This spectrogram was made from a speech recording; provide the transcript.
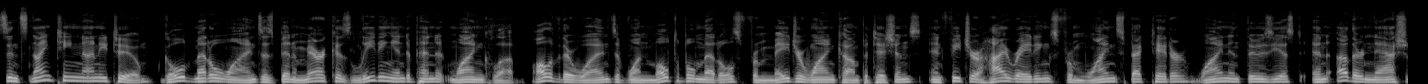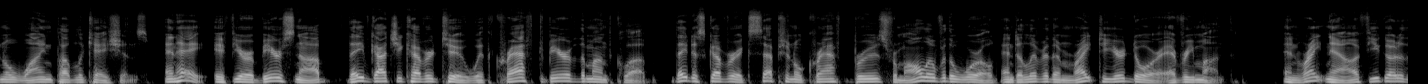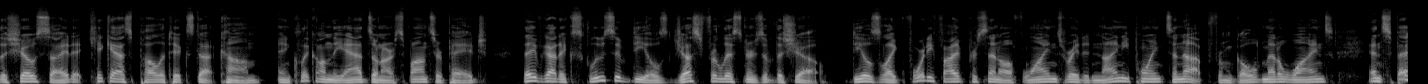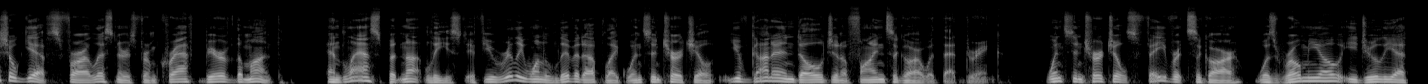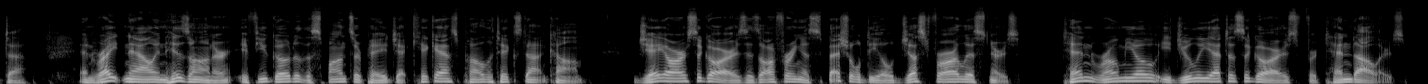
Since 1992, Gold Medal Wines has been America's leading independent wine club. All of their wines have won multiple medals from major wine competitions and feature high ratings from Wine Spectator, Wine Enthusiast, and other national wine publications. And hey, if you're a beer snob, they've got you covered too with Craft Beer of the Month Club. They discover exceptional craft brews from all over the world and deliver them right to your door every month. And right now, if you go to the show site at kickasspolitics.com and click on the ads on our sponsor page, they've got exclusive deals just for listeners of the show. Deals like 45% off wines rated 90 points and up from Gold Medal Wines, and special gifts for our listeners from Craft Beer of the Month. And last but not least, if you really want to live it up like Winston Churchill, you've got to indulge in a fine cigar with that drink. Winston Churchill's favorite cigar was Romeo y Julieta. And right now, in his honor, if you go to the sponsor page at kickasspolitics.com, JR Cigars is offering a special deal just for our listeners 10 Romeo y Julieta cigars for $10.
